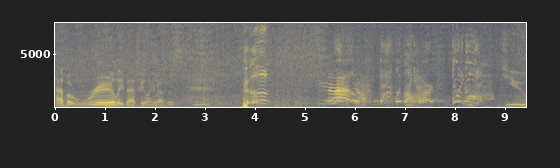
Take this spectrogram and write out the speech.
have a really bad feeling about this. Whoa, that looked like it hurt. Do it again. You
